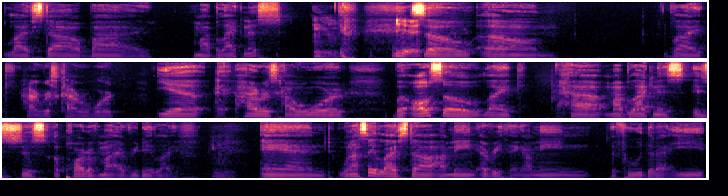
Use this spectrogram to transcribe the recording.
lifestyle by my blackness. Yeah, So, um, like high risk, high reward. yeah, high risk, high reward, but also like how my blackness is just a part of my everyday life. And when I say lifestyle, I mean everything. I mean the food that I eat,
